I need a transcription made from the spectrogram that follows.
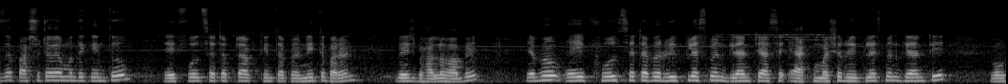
হাজার পাঁচশো টাকার মধ্যে কিন্তু এই ফুল সেট আপটা কিন্তু আপনারা নিতে পারেন, বেশ ভালো হবে। এবং এই ফুল সেট আপের রিপ্লেসমেন্ট গ্যারান্টি আছে এক মাসের রিপ্লেসমেন্ট গ্যারান্টি এবং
